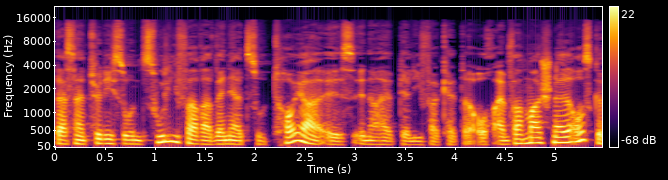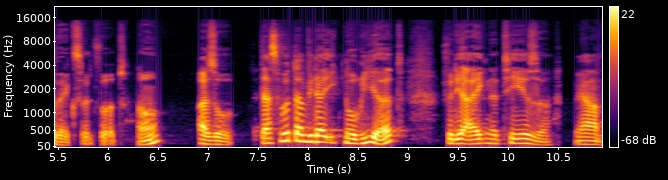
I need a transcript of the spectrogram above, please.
dass natürlich so ein Zulieferer, wenn er zu teuer ist innerhalb der Lieferkette, auch einfach mal schnell ausgewechselt wird. Ne? Also das wird dann wieder ignoriert für die eigene These. Ja,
